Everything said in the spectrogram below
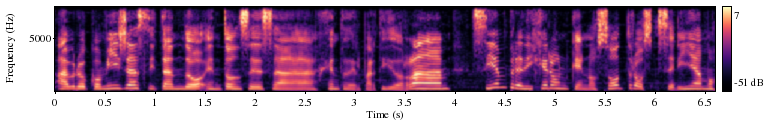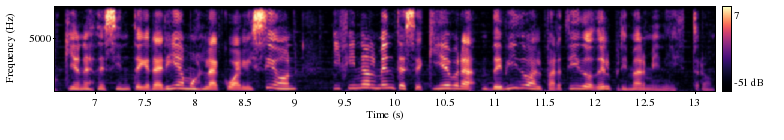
Abro comillas, citando entonces a gente del partido RAM, siempre dijeron que nosotros seríamos quienes desintegraríamos la coalición y finalmente se quiebra debido al partido del primer ministro.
